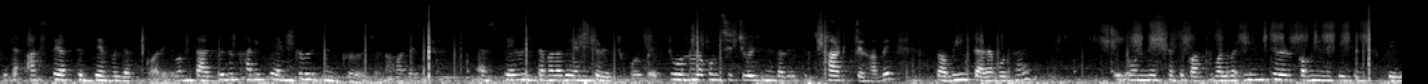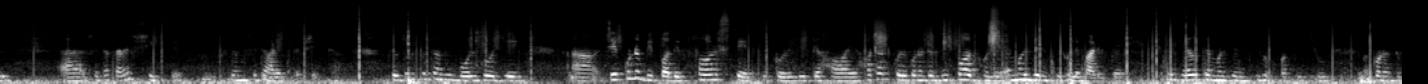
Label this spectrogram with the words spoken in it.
সেটা আস্তে আস্তে ডেভেলপ করে এবং তার জন্য খানিকটা এনকারেজমেন্ট প্রয়োজন আমাদের। অ্যাজ প্যারেন্টস আমরা তাদের এনকারেজ করব। একটু অন্যরকম সিচুয়েশনে তাদের একটু ছাড়তে হবে, তবেই তারা বোধ হয় এই অন্যের সাথে কথা বলা বা ইন্টার কমিউনিকেশন স্কিল সেটা তারা শিখবে। সেটা আরেকটা শিক্ষা। চতুর্থত আমি বলব যে যে কোনো বিপদে ফার্স্ট এড কী করে দিতে হয়, হঠাৎ করে কোনো একটা বিপদ হলে এমার্জেন্সি হলে বাড়িতে, সেটা হেলথ এমার্জেন্সি হোক বা কিছু, বা কোনো একটা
